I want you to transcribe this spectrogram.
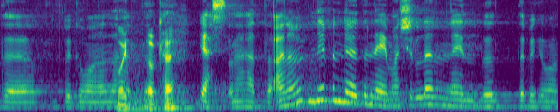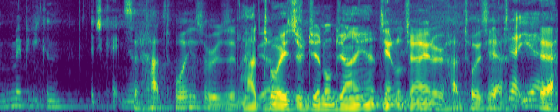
the bigger one. Like, the- okay. Yes, and I had the. And I never know the name. I should learn the name of the, the bigger one. Maybe you can educate me. Is it. Hot Toys or is it Hot like, Toys or Gentle Giant. Gentle Giant or Hot Toys? Yeah. Yeah, yeah,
